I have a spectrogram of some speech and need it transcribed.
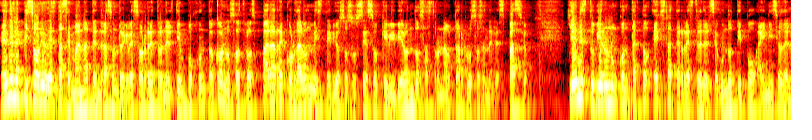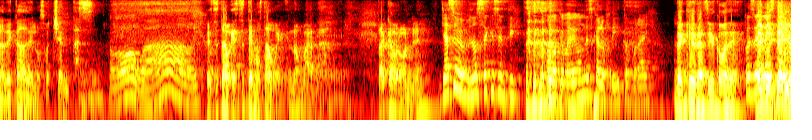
En el episodio de esta semana tendrás un regreso retro en el tiempo junto con nosotros para recordar un misterioso suceso que vivieron dos astronautas rusos en el espacio, quienes tuvieron un contacto extraterrestre del segundo tipo a inicio de la década de los ochentas. Oh, wow. Este, está- este tema está bueno, mana. Está cabrón, ¿eh? Ya se me, no sé qué sentí. Como que me dio un escalofrito por ahí. De que de así como de, Pues de de, misterio.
